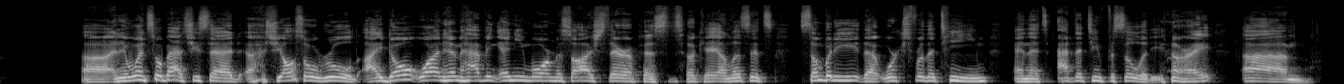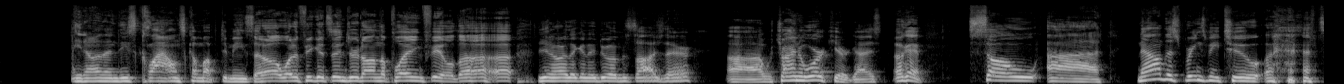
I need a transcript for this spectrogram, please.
Uh, and it went so bad, she said, uh, she also ruled, I don't want him having any more massage therapists, okay, unless it's somebody that works for the team and that's at the team facility, all right? Um, you know, and then these clowns come up to me and said, Oh, what if he gets injured on the playing field? Uh, you know, are they going to do a massage there? Uh, we're trying to work here, guys. Okay. So uh, now this brings me to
